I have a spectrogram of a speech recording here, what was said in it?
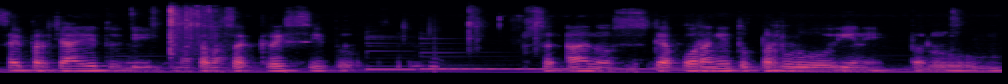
saya percaya itu di masa-masa krisis itu se- anu setiap orang itu perlu ini perlu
